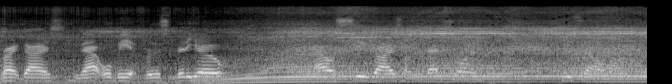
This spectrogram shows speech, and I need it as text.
Right guys, that will be it for this video. I'll see you guys on the next one. Peace out.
